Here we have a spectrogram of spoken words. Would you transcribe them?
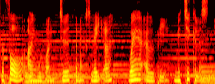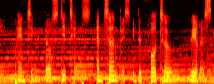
before I move on to the next layer where I will be meticulously painting those details and turn this into photorealism.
